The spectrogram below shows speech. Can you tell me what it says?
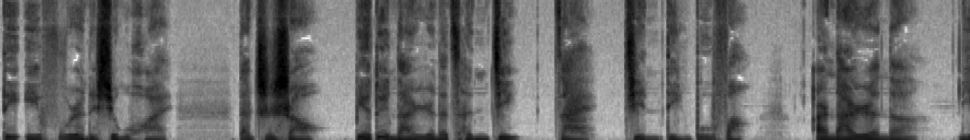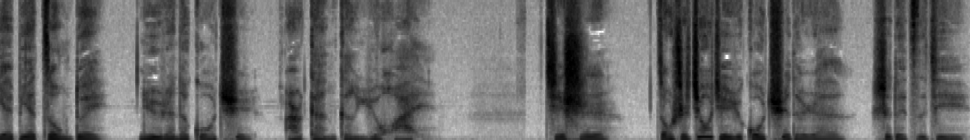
第一夫人的胸怀，但至少别对男人的曾经再紧盯不放，而男人呢，你也别总对。女人的过去而耿耿于怀。其实，总是纠结于过去的人，是对自己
